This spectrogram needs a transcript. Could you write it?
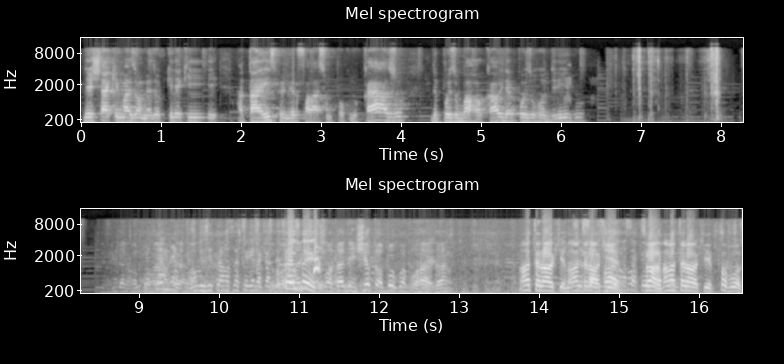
deixar aqui mais ou menos. Eu queria que a Thaís primeiro falasse um pouco do caso, depois o Barrocal e depois o Rodrigo. Vamos visitar a nossa feira da catedral. Presidente, vontade de encher tua boca com a porrada, tá? Na lateral aqui, na lateral aqui. Só, na lateral aqui, por favor.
